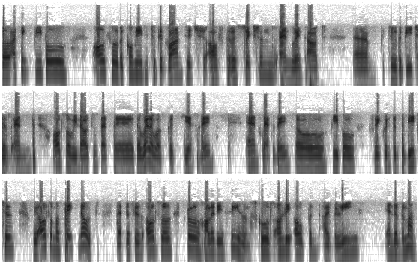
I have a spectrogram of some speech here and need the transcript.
So I think people, also the community took advantage of the restrictions and went out um, to the beaches. And also we noticed that the, the weather was good yesterday and Saturday, so people frequented the beaches. We also must take note that this is also still holiday season. Schools only open, I believe, end of the month.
